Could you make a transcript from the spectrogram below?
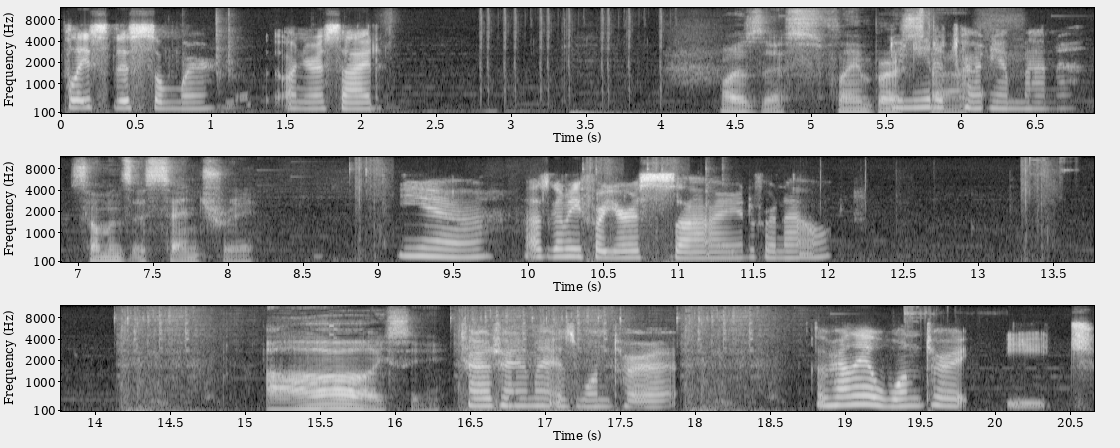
place this somewhere on your side. What is this? Flame burst. you need staff. Eternia mana. Summons a sentry. Yeah, that's gonna be for your side for now. Oh, I see. Eternia mana is one turret. Apparently, a one turret each.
